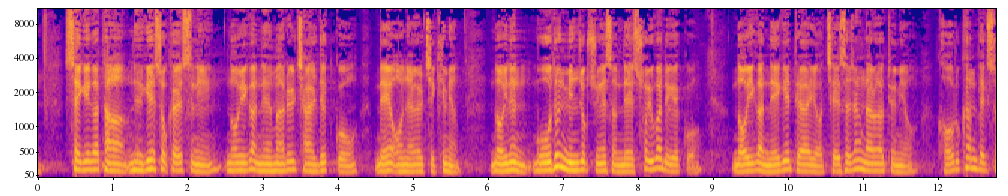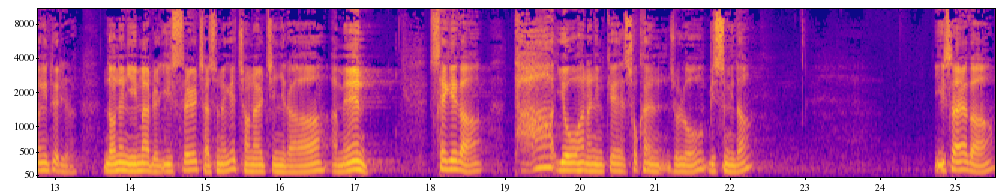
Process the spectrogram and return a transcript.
세계가 다 내게 속하였으니 너희가 내 말을 잘 듣고 내 언약을 지키면 너희는 모든 민족 중에서 내 소유가 되겠고 너희가 내게 대하여 제사장 나라가 되며 거룩한 백성이 되리라. 너는 이 말을 이스라엘 자손에게 전할지니라. 아멘. 세계가 다 여호와 하나님께 속한 줄로 믿습니다. 이사야가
